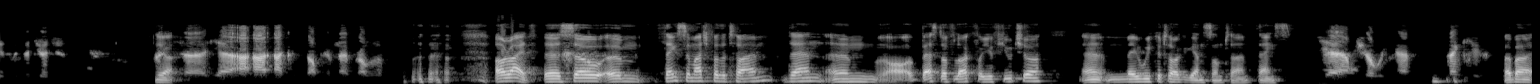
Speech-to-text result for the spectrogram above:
is with the judges. Yeah. Uh, yeah, I, I, I could stop him, no problem. All right. Uh, so um, thanks so much for the time. Dan, um, uh, best of luck for your future, and maybe we could talk again sometime. Thanks. Yeah, I'm sure we can. Thank you. Bye bye.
